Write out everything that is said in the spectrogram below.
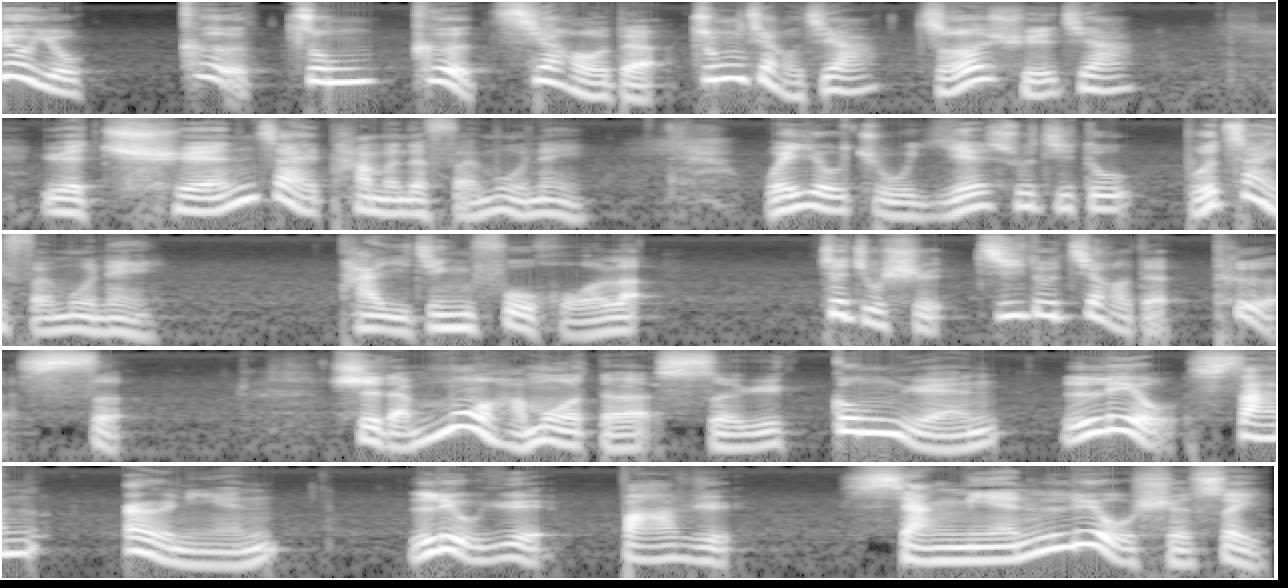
又有各宗各教的宗教家、哲学家，也全在他们的坟墓内。”唯有主耶稣基督不在坟墓内，他已经复活了，这就是基督教的特色。是的，穆罕默德死于公元六三二年六月八日，享年六十岁，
